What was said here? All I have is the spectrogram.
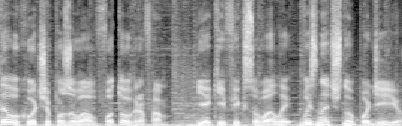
та охоче позував фотографам, які фіксували визначну подію.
